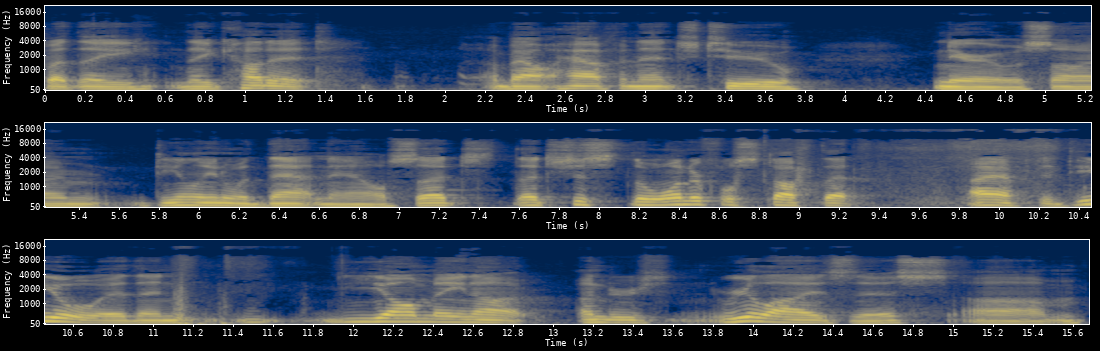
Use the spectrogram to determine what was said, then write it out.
but they, they cut it about half an inch too narrow. So I'm dealing with that now. So that's that's just the wonderful stuff that I have to deal with, and y'all may not under realize this. Um,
